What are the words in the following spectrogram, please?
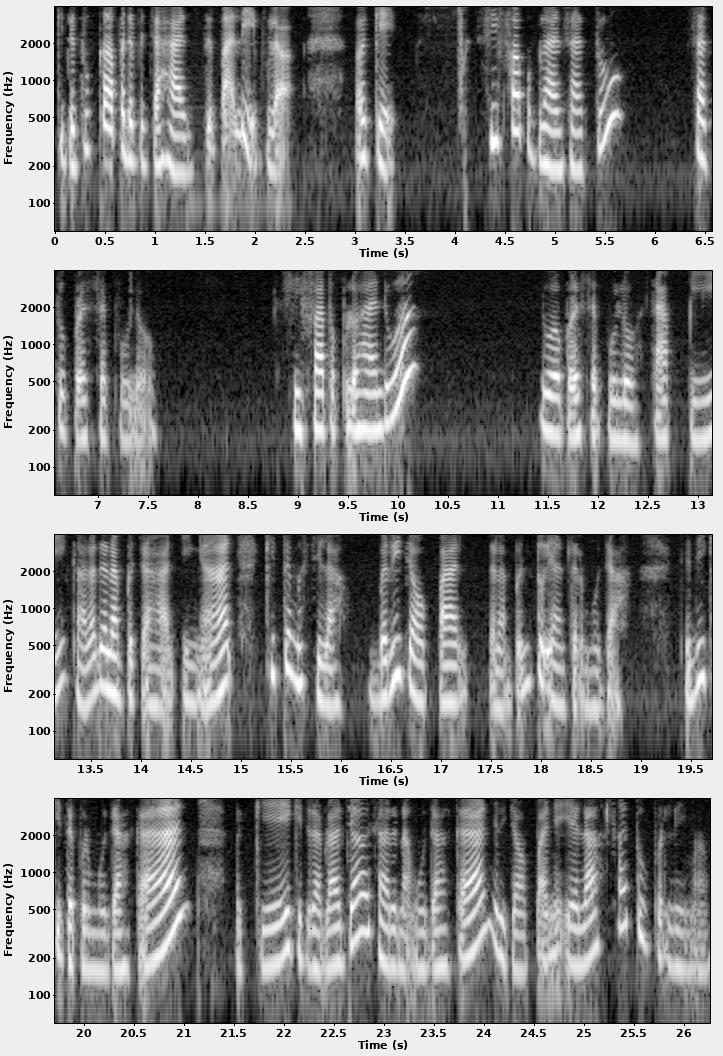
kita tukar pada pecahan. Terbalik pula. Okey. Sifar perpuluhan satu, satu per sepuluh. Sifar perpuluhan dua, dua per sepuluh. Tapi, kalau dalam pecahan, ingat, kita mestilah beri jawapan dalam bentuk yang termudah. Jadi kita permudahkan. Okey, kita dah belajar cara nak mudahkan. Jadi jawapannya ialah 1 per 5.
